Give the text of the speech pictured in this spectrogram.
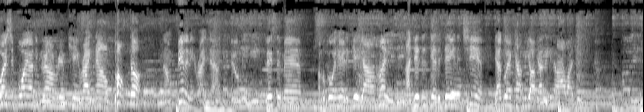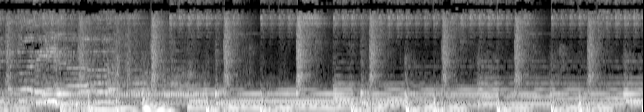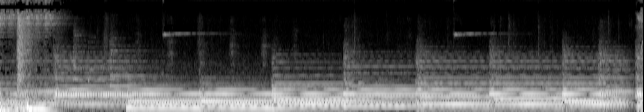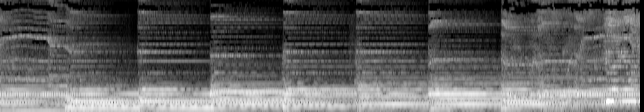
boy, it's your boy Underground Rim King right now. I'm pumped up. And I'm feeling it right now. You feel me? Listen, man. I'm gonna go ahead and get y'all honey. I did this the other day in the gym. Y'all go ahead and count me off. Y'all let me know how I do.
